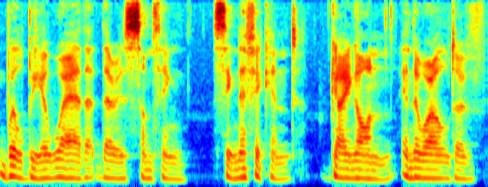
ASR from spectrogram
will be aware that there is something significant going on in the world of,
